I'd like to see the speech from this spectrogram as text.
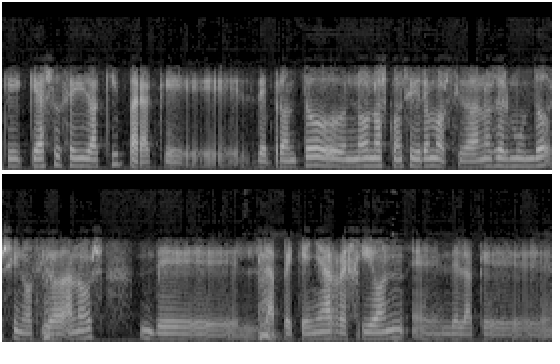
¿qué, ¿qué, ha sucedido aquí para que de pronto no nos consideremos ciudadanos del mundo sino ciudadanos de la pequeña región eh, de la que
